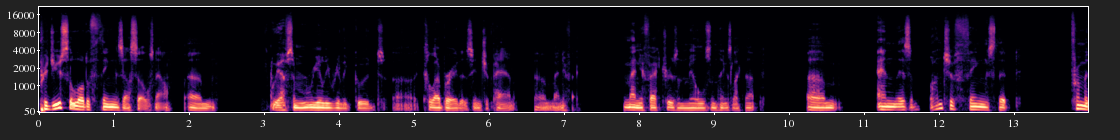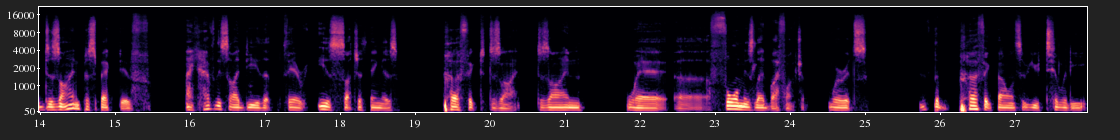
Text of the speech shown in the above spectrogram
produce a lot of things ourselves now. Um, we have some really, really good uh, collaborators in Japan, uh, manufac- manufacturers and mills and things like that. Um, and there's a bunch of things that, from a design perspective, I have this idea that there is such a thing as perfect design. Design where uh, form is led by function, where it's the perfect balance of utility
